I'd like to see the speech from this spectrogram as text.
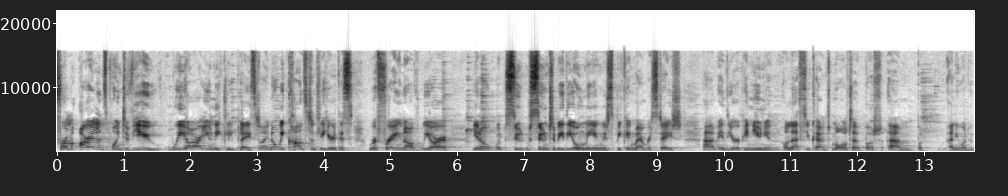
From Ireland's point of view, we are uniquely placed. And I know we constantly hear this refrain of we are, you know, soon, soon to be the only English speaking member state um, in the European Union, unless you count Malta. But, um, but anyone who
